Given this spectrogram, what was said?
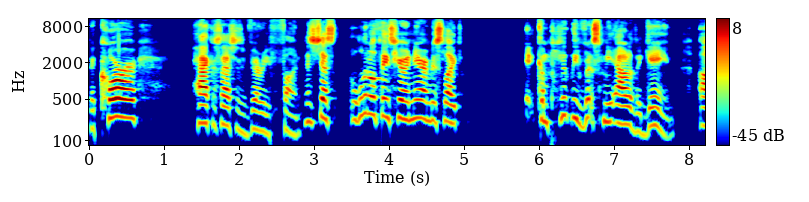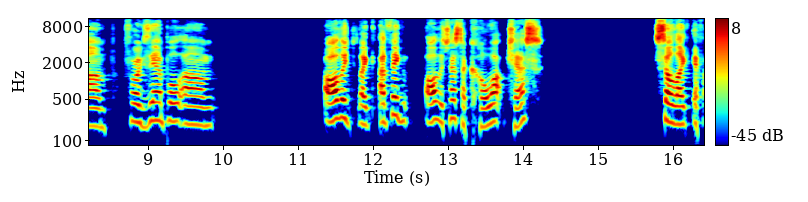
The core hack and slash is very fun. It's just little things here and there. I'm just like, it completely rips me out of the game. Um, for example, um, all the like, I think all the chests are co-op chests. So like, if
